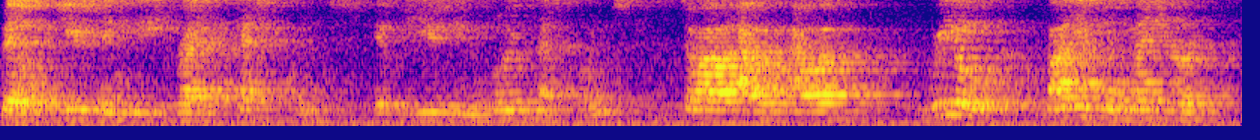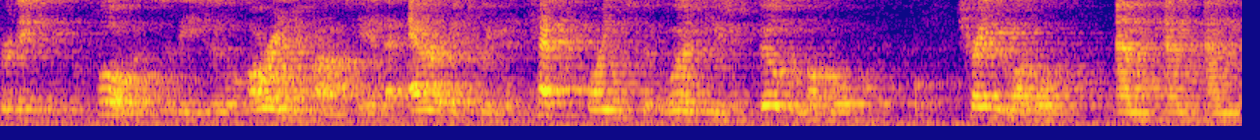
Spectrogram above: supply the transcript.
built using these red test points, it was using the blue test points. So our, our, our real valuable measure of predictive performance are these little orange bars here, the error between the test points that weren't used to build the model, or train the model, and, and, and,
